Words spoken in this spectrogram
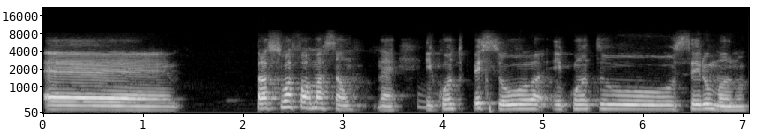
é, para a sua formação, né? Enquanto pessoa, enquanto ser humano.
